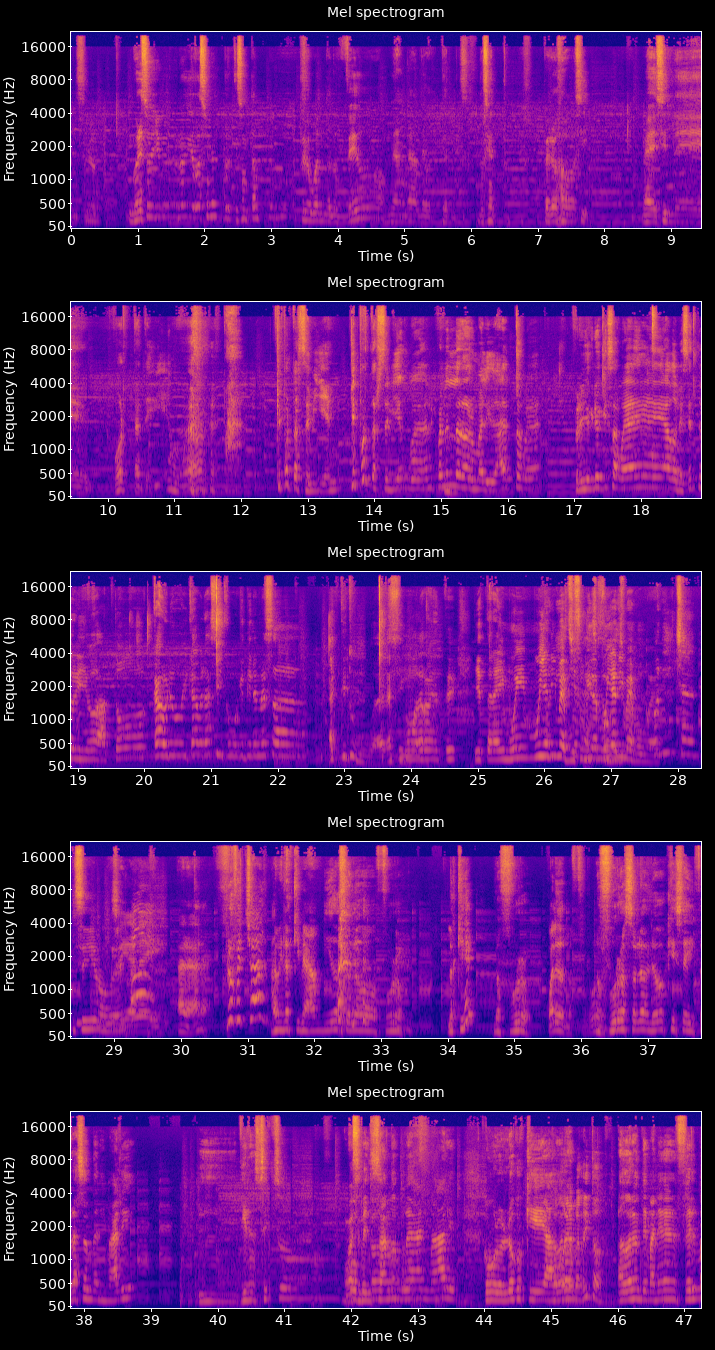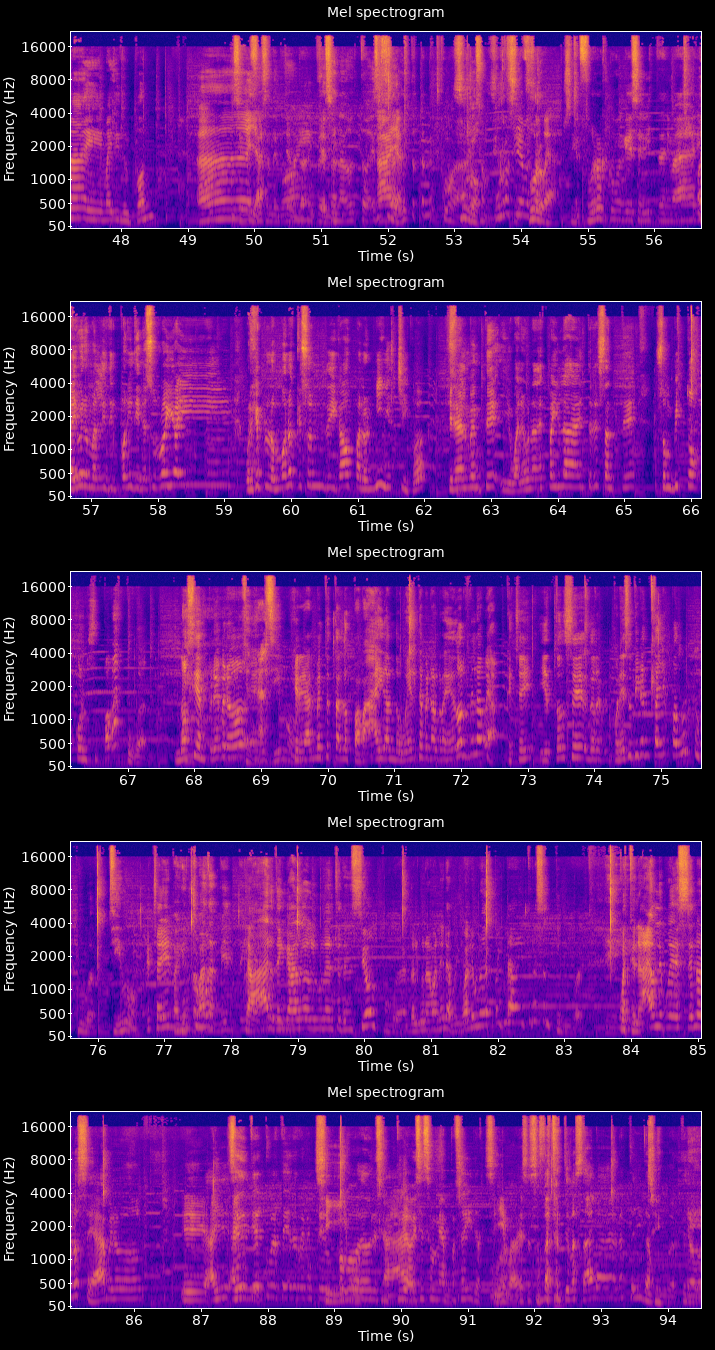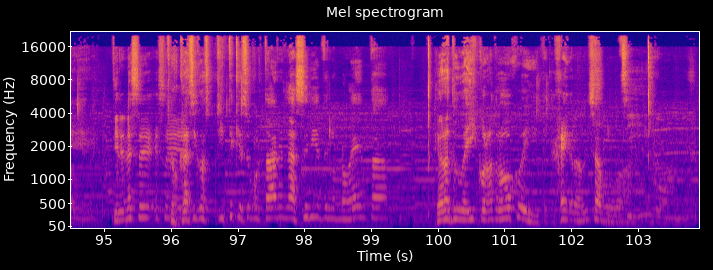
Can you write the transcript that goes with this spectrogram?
Y por eso yo creo que no es irracional porque son tan pocos, pero cuando los veo me dan ganas de golpearlos. Lo siento. Pero sí. Me va a decirle, pórtate bien, weón. ¿Qué portarse bien? ¿Qué portarse bien, weón? ¿Cuál es la normalidad esta weá? Pero yo creo que esa weá es adolescente, porque yo a todos cabros y cabras así como que tienen esa actitud, weón. Así Sí. como de repente. Y están ahí muy, muy anime, pues su vida es muy anime, pues, weón. Oni-chan. Sí, pues, weón. Sí, ahora ahí. Ahora, ahora. ¡Profe Chan! A mí los que me dan miedo son los furros. ¿Los qué? Los furros. ¿Cuáles son los furros? Los furros son los locos que se disfrazan de animales y tienen sexo O hacen o pensando todo- en weas animales. Como los locos que ¿Como los adoran, perritos? adoran de manera enferma eh, My Little Pony. Ah, Se ya. disfrazan de entiendo, pero son adultos. ¿Esos Ah, son ya. adultos también? Como, Furro. son- Furro se sí, llama Furro. esa wea. Sí. El furro es como que se viste de animal. Ahí, pero My Little Pony tiene su rollo ahí. Por ejemplo, los monos que son dedicados para los niños chicos, generalmente, igual es una despailada interesante, son vistos con sus papás, pues, weón. No siempre, pero. Eh, general sí, mo. Generalmente están los papás ahí dando vueltas, pero alrededor de la weá, ¿cachai? Y entonces, de repente- por eso tiran tallos para adultos, pues, weón. Sí, mo. ¿cachai? Para que el papá también tenga... Claro, tenga algo, alguna entretención, pues, weón, de alguna manera. Pues igual es una despailada interesante, pues, weón. Cuestionable puede ser, no lo sé, ah, pero. Eh, hay, Sí, hay- como de repente Sí, un poco de doble claro. sentido. A veces son medias pasaditas. po, Sí, a veces son bastante pasadas las, las tallitas, Sí. pero Eh, tienen ese, ese. Los clásicos chistes que se ocultaban en las series de los 90. Que ahora tú veís con otro ojo y te cajáis de la risa. sí.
